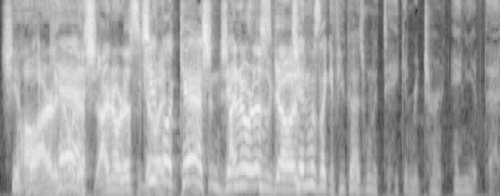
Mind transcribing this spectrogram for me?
She had Oh, bought I already know cash. where this- I know where this is she going. bought cash, and Jen I know where this is going. Jen was like, "If you guys want to take and return any of that,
